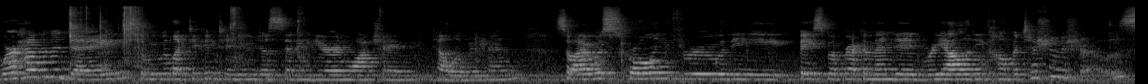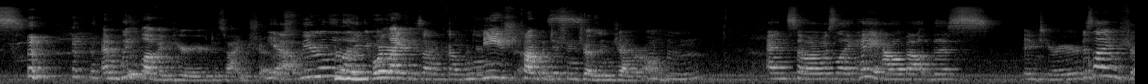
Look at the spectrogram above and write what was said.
we're having a day, so we would like to continue just sitting here and watching television. So I was scrolling through the Facebook recommended reality competition shows. and we love interior design shows. yeah, we really like Or interior like design competition niche shows. competition shows in general. Mhm. And so I was like, hey, how about this interior design show?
